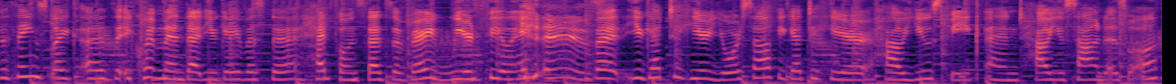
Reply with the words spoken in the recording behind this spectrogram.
the things like uh, the equipment that you gave us, the headphones, that's a very weird feeling. It is. But you get to hear yourself, you get to hear how you speak and how you sound as well.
